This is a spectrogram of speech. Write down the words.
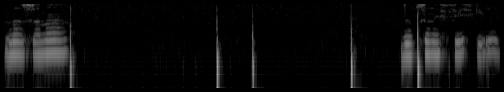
Ondan sonra 90 FPS geliyor.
